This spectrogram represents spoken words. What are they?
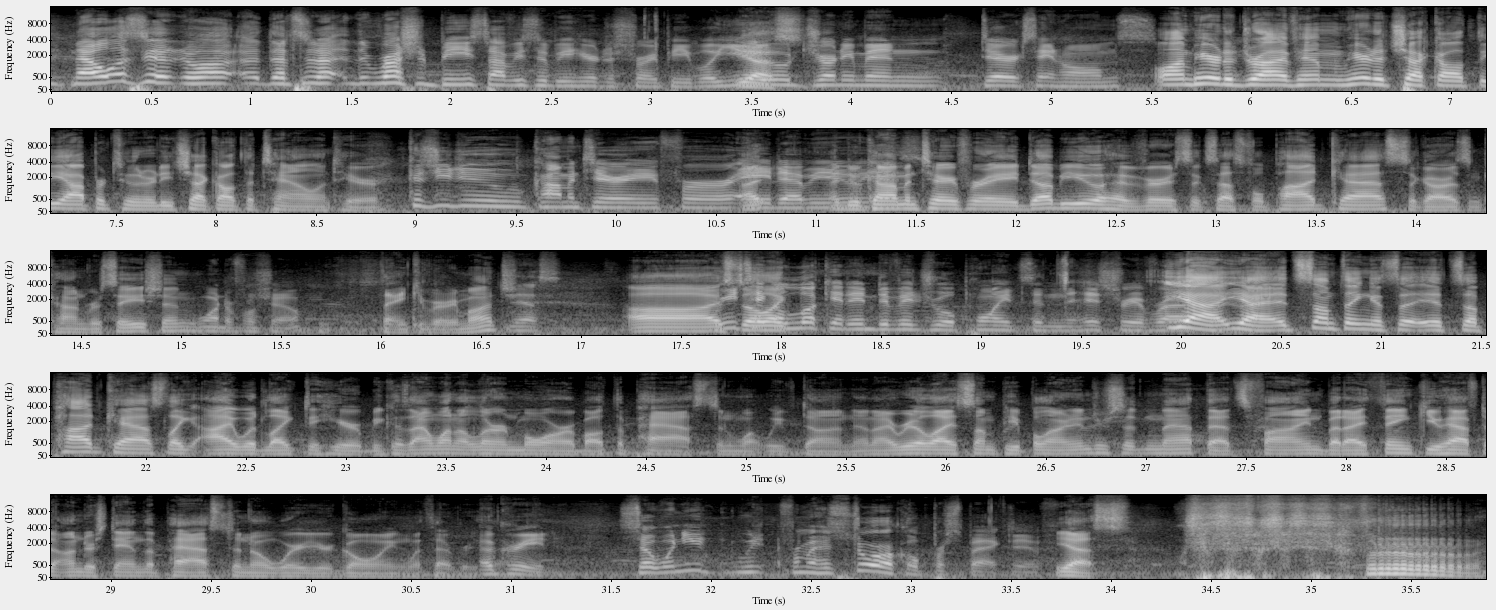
Now let's get. Uh, that's uh, the Russian Beast. Obviously, will be here to destroy people. You, Yes. journeyman Derek St. Holmes, Well, I'm here to drive him. I'm here to check out the opportunity, check out the talent here. because you do commentary for I, AAW. I do yes? commentary for AAW. I have a very successful podcast, Cigars and Conversation. Wonderful show. Thank you very much. Yes. Uh, you still take like. a look at individual points in the history of wrestling. Yeah, yeah, it's something. It's a it's a podcast like I would like to hear because I want to learn more about the past and what we've done. And I realize some people aren't interested in that. That's fine, but I think you have to understand the past to know where you're going with everything. Agreed. So when you, we- from a historical perspective, Yes.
